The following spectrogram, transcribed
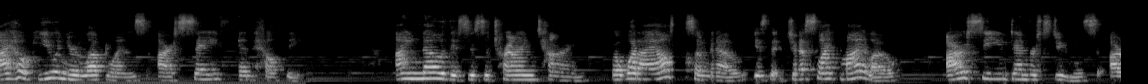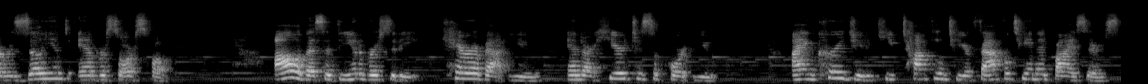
I hope you and your loved ones are safe and healthy. I know this is a trying time, but what I also know is that just like Milo, our CU Denver students are resilient and resourceful. All of us at the university care about you and are here to support you. I encourage you to keep talking to your faculty and advisors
